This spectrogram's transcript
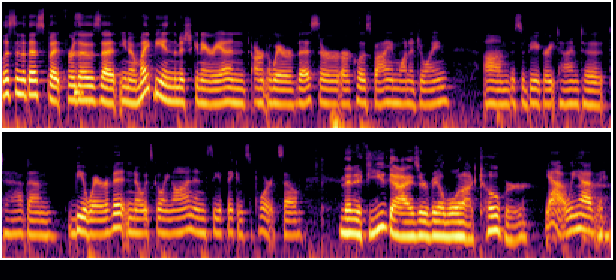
listen to this. But for those that you know might be in the Michigan area and aren't aware of this or are close by and want to join, um, this would be a great time to to have them be aware of it and know what's going on and see if they can support. So. And then if you guys are available in October. Yeah, we have.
